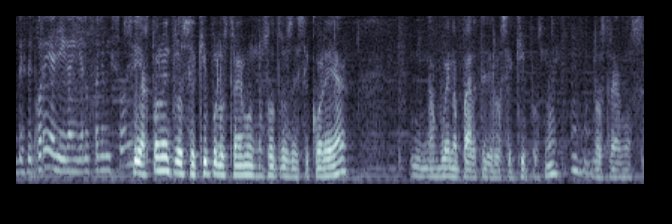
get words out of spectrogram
desde Corea llegan ya los televisores? Sí, actualmente los equipos los traemos nosotros desde Corea, una buena parte de los equipos, ¿no? Los traemos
